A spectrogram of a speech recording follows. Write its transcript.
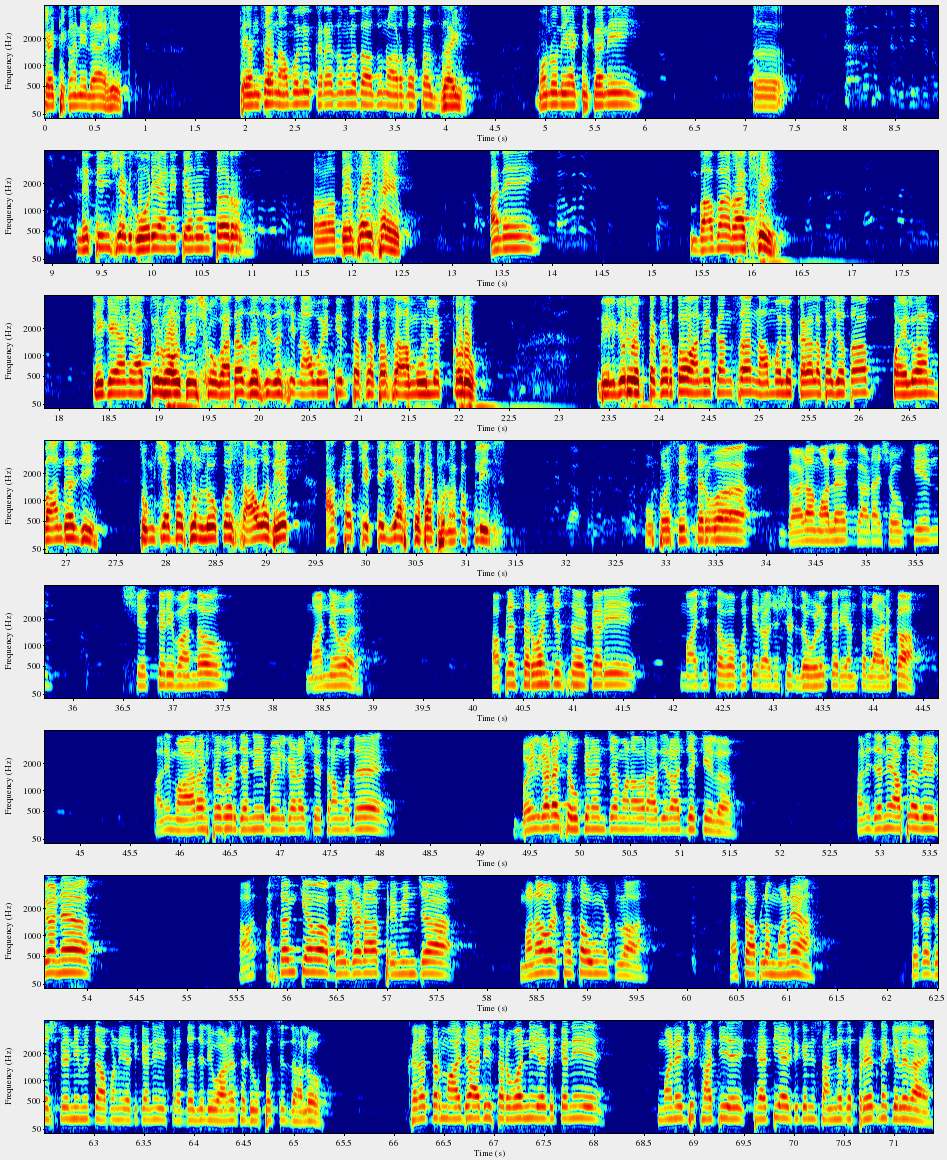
त्या ठिकाणी आहेत. त्यांचा नामोल्लेख करायचा म्हणलं तर अजून अर्धा तास जाईल. म्हणून या ठिकाणी नितीन शेठ गोरे आणि त्यानंतर देसाई साहेब आणि बाबा राक्षे. ठीक आहे आणि अतुल भाऊ देशमुख. आता जशी जशी नावं येतील तसा तसा आम्ही उल्लेख करू. दिलगिरी व्यक्त करतो. अनेकांचा नामोल्लेख करायला पाहिजे होता. पैलवान बांधलजी तुमच्यापासून लोक सावध आहेत. आता चिठ्ठी जास्त पाठवू नका प्लीज उपस्थित सर्व गाडा मालक गाडा शौकीन शेतकरी बांधव मान्यवर आपल्या सर्वांचे सहकारी माजी सभापती राजू शेठ जवळेकर यांचा लाडका आणि महाराष्ट्रभर ज्यांनी बैलगाडा क्षेत्रामध्ये बैलगाडा शौकीनांच्या मनावर आधी राज्य केलं आणि ज्यांनी आपल्या वेगानं असंख्य बैलगाडा प्रेमींच्या मनावर ठसा उमटला असा आपला मन्या त्याचा दशक्रियानिमित्त आपण या ठिकाणी श्रद्धांजली वाहण्यासाठी उपस्थित झालो. खरं तर माझ्या आधी सर्वांनी या ठिकाणी मण्याची खाती ख्याती या ठिकाणी सांगण्याचा प्रयत्न केलेला आहे.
